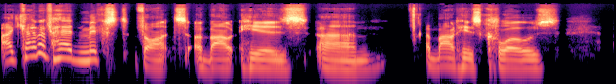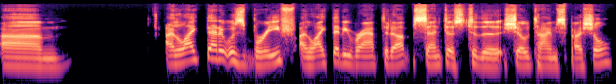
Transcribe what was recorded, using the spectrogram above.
I kind of had mixed thoughts about his um, about his clothes. Um, I like that it was brief. I like that he wrapped it up, sent us to the Showtime special,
